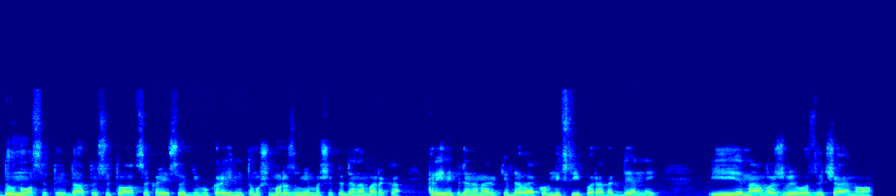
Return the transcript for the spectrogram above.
е, доносити да, ту ситуацію, яка є сьогодні в Україні, тому що ми розуміємо, що Південна Америка, країни Південної Америки далеко, в них свій порядок денний, і нам важливо, звичайно,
